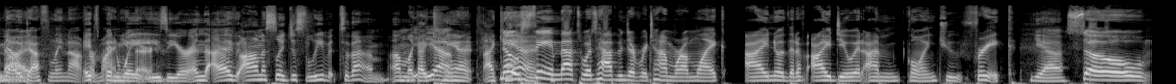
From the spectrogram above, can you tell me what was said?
not. No, definitely not. for It's been way either. easier, and I honestly just leave it to them. I'm like, I Yeah. can't, I can't. same. That's what's happened every time where I'm like, I know that if I do it, I'm going to freak. Yeah, So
